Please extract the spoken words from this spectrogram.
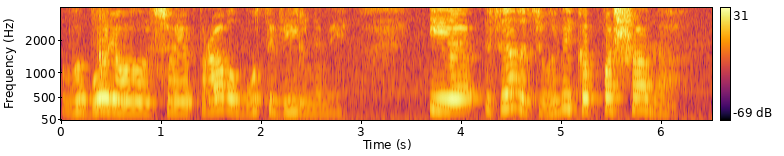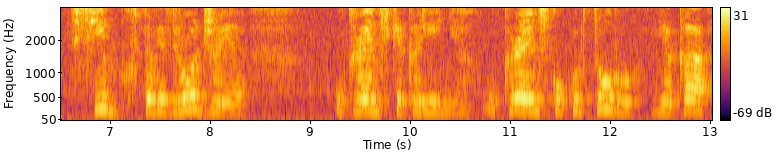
виборювали своє право бути вільними. І зараз велика пошана всім, хто відроджує українське коріння, українську культуру, яка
